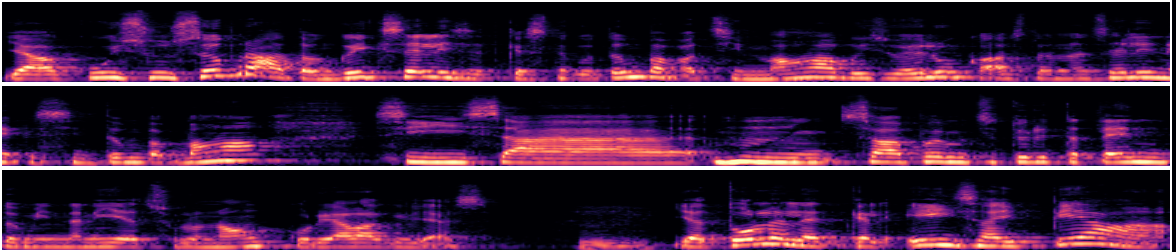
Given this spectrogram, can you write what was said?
ja kui su sõbrad on kõik sellised, kes nagu tõmbavad sind maha või su elukaaslane on selline, kes sind tõmbab maha, siis äh, hmm, sa põhimõtteliselt üritad lendu minna nii, et sul on ankur jala küljes mm. -hmm. ja tollel hetkel ei, sa ei pea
